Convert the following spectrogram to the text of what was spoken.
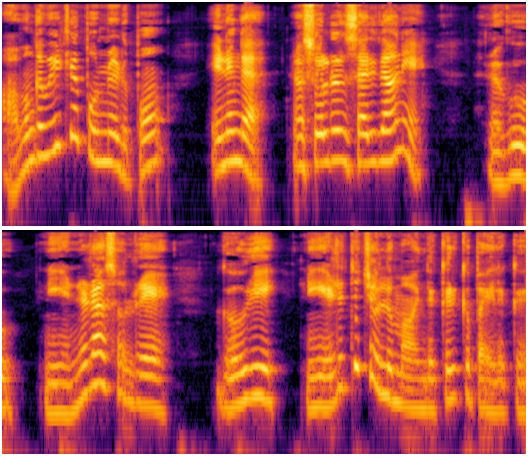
அவங்க வீட்டில் பொண்ணு எடுப்போம். என்னங்க? நான் சொல்கிறது சரிதானே? ரகு நீ என்னடா சொல்கிறே கௌரி நீ எடுத்து சொல்லுமா இந்த கிறுக்கு பயலுக்கு?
